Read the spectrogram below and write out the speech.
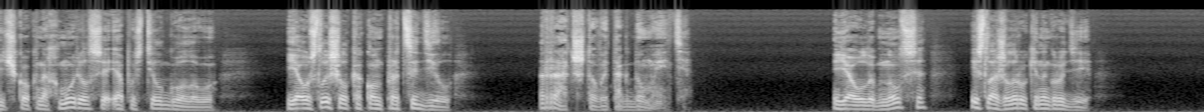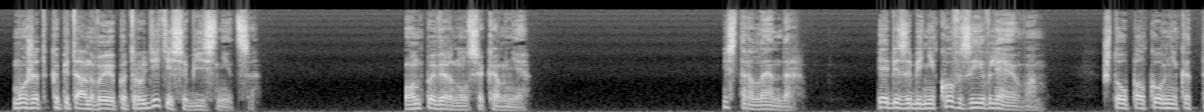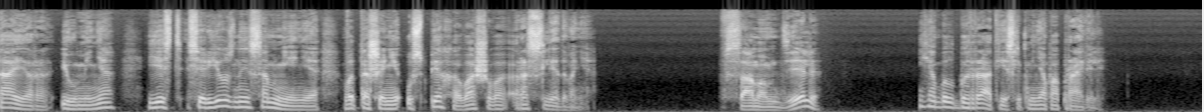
Хичкок нахмурился и опустил голову. Я услышал, как он процедил. «Рад, что вы так думаете». Я улыбнулся и сложил руки на груди. «Может, капитан, вы потрудитесь объясниться?» Он повернулся ко мне. «Мистер Лендер, я без обиняков заявляю вам, что у полковника Тайера и у меня есть серьезные сомнения в отношении успеха вашего расследования. В самом деле? Я был бы рад, если бы меня поправили.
